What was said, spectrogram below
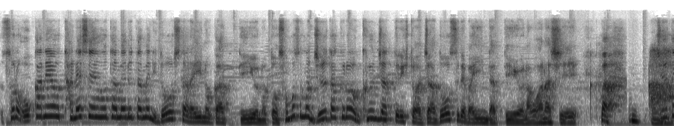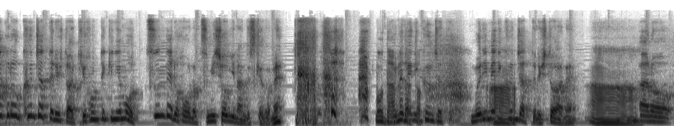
そのお金を種銭を貯めるためにどうしたらいいのかっていうのとそもそも住宅ローン組んじゃってる人はじゃあどうすればいいんだっていうようなお話、まあ、住宅ローン組んじゃってる人は基本的にもう積んでる方の積み将棋なんですけどね もうダメだと。無理めに組んじゃって無理めに組んじゃってる人はねああの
